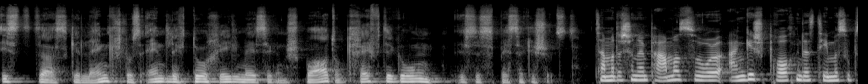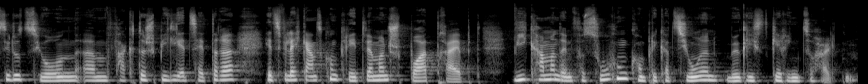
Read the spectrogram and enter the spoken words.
ist das Gelenk schlussendlich durch regelmäßigen Sport und Kräftigung ist es besser geschützt. Jetzt haben wir das schon ein paar Mal so angesprochen, das Thema Substitution, ähm, Faktorspiegel etc. Jetzt vielleicht ganz konkret, wenn man Sport treibt, wie kann man denn versuchen, Komplikationen möglichst gering zu halten?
